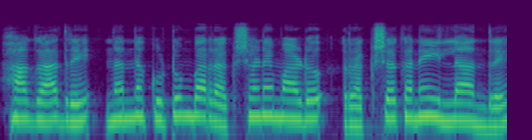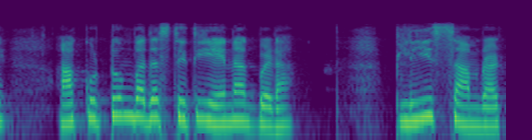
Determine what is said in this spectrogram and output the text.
ಹಾಗಾದರೆ ನನ್ನ ಕುಟುಂಬ ರಕ್ಷಣೆ ಮಾಡೋ ರಕ್ಷಕನೇ ಇಲ್ಲ ಅಂದರೆ ಆ ಕುಟುಂಬದ ಸ್ಥಿತಿ ಏನಾಗಬೇಡ? ಪ್ಲೀಸ್ ಸಾಮ್ರಾಟ್,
